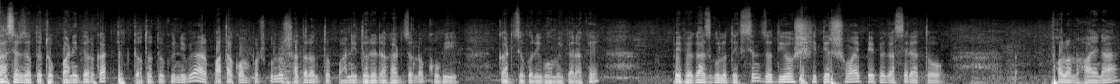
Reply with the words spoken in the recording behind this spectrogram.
গাছের যতটুকু পানি দরকার, ঠিক ততটুকু নেবে। আর পাতা কম্পোস্টগুলো সাধারণত পানি ধরে রাখার জন্য খুবই কার্যকরী ভূমিকা রাখে। পেঁপে গাছগুলো দেখছেন, যদিও শীতের সময় পেঁপে গাছের এত ফলন হয় না।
